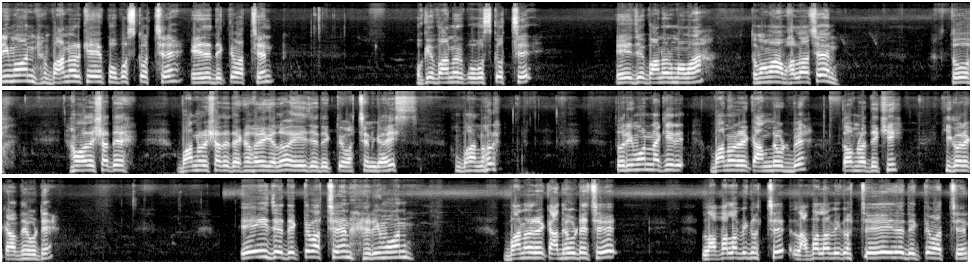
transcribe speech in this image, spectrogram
রিমন বানর খেয়ে প্রপোজ করছে, এই যে দেখতে পাচ্ছেন। ওকে বানর প্রপোজ করছে। এই যে বানর মামা। তো মামা, ভালো আছেন? তো আমাদের সাথে, বানরের সাথে দেখা হয়ে গেল। এই যে দেখতে পাচ্ছেন গাইস বানর। তো রিমন নাকি বানরের কাঁধে উঠবে। তো আমরা দেখি কি করে কাঁধে ওঠে। এই যে দেখতে পাচ্ছেন, রিমন বানরের কাঁধে উঠেছে। লাফালাফি করছে লাফালাফি করছে। এই যে দেখতে পাচ্ছেন।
